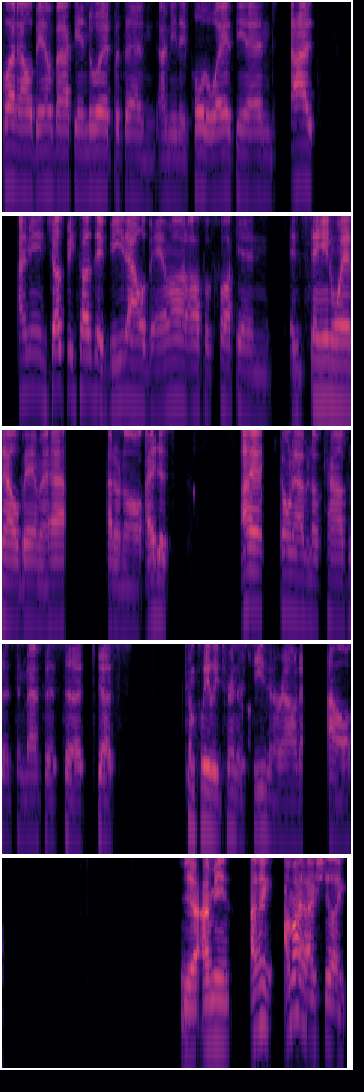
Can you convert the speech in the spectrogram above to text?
let Alabama back into it, but then I mean they pulled away at the end. I I mean, just because they beat Alabama off a fucking insane win Alabama had, I don't know. I just I don't have enough confidence in Memphis to just completely turn their season around now. Yeah, I mean, I think I might actually like.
